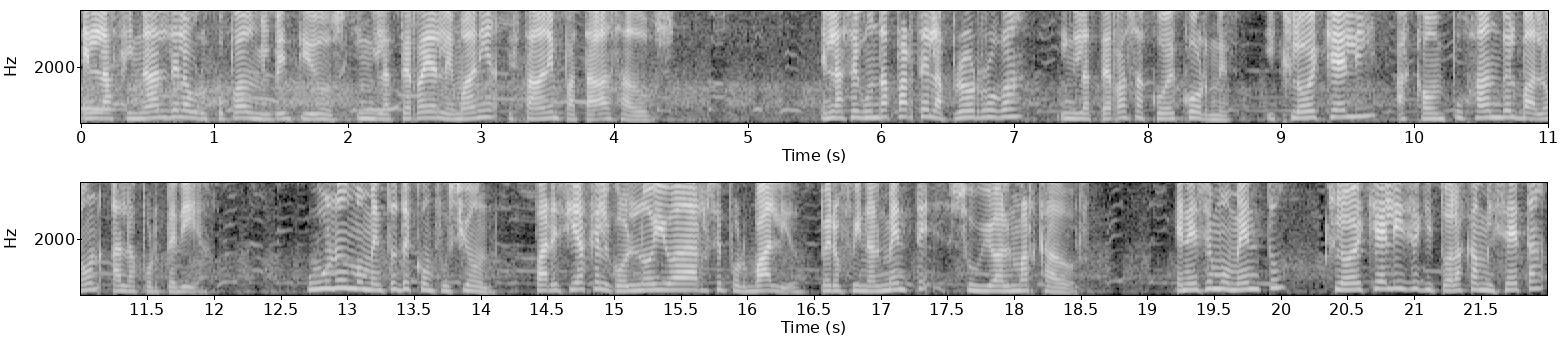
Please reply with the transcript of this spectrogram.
En la final de la Eurocopa 2022, Inglaterra y Alemania estaban empatadas a dos. En la segunda parte de la prórroga, Inglaterra sacó de córner y Chloe Kelly acabó empujando el balón a la portería. Hubo unos momentos de confusión, parecía que el gol no iba a darse por válido, pero finalmente subió al marcador. En ese momento, Chloe Kelly se quitó la camiseta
